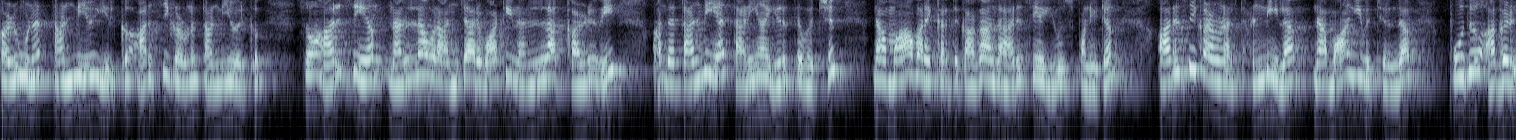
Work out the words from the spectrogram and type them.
கழுவுன தண்ணியும் இருக்குது அரிசி கழுவுன தண்ணியும் இருக்குது ஸோ அரிசியை நல்லா ஒரு அஞ்சாறு வாட்டி நல்லா கழுவி அந்த தண்ணியை தனியாக இருத்து வச்சு நான் மாவு அரைக்கிறதுக்காக அந்த அரிசியை யூஸ் பண்ணிவிட்டு அரிசி கழுவுன தண்ணியில் நான் வாங்கி வச்சுருந்த புது அகல்.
